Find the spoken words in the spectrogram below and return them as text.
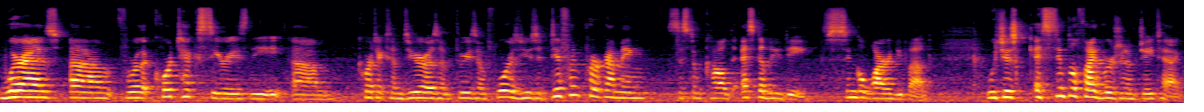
Whereas um, for the Cortex series, the um, Cortex M0s, M3s, M4s use a different programming system called SWD, Single Wire Debug, which is a simplified version of JTAG.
